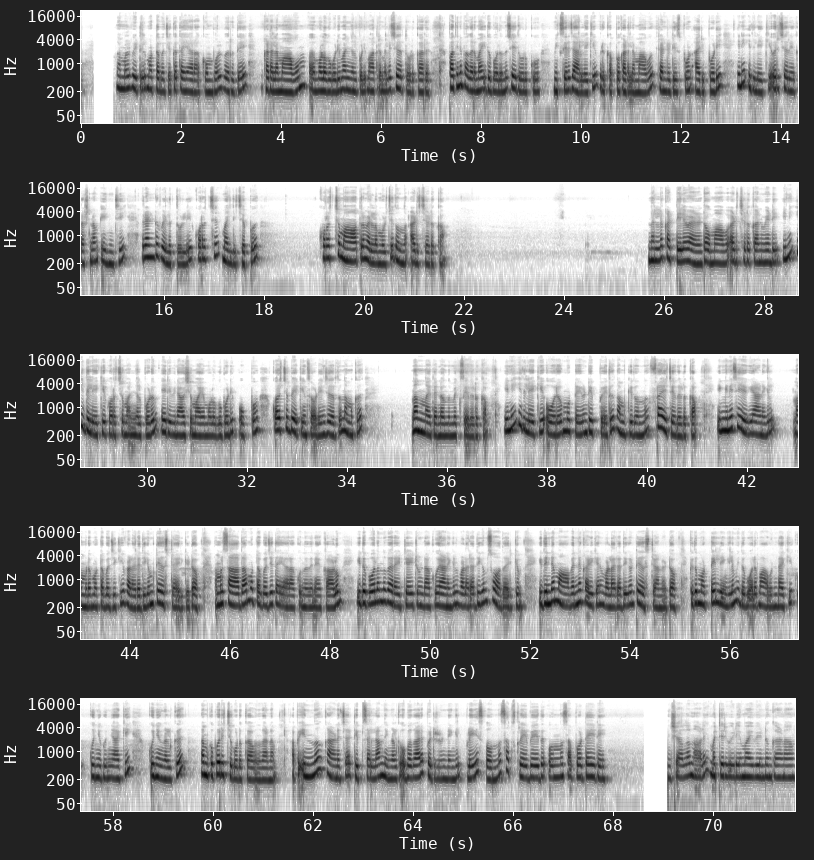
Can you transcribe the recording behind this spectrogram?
നമ്മൾ വീട്ടിൽ മുട്ട ബജിയൊക്കെ തയ്യാറാക്കുമ്പോൾ വെറുതെ കടലമാവും മുളക് പൊടി മഞ്ഞൾപ്പൊടി മാത്രമല്ലേ ചേർത്ത് കൊടുക്കാറ്. അപ്പം അതിന് പകരമായി ഇതുപോലൊന്ന് ചെയ്ത് കൊടുക്കൂ. മിക്സിയുടെ ജാറിലേക്ക് ഒരു കപ്പ് കടലമാവ് രണ്ട് ടീസ്പൂൺ അരിപ്പൊടി ഇനി ഇതിലേക്ക് ഒരു ചെറിയ കഷ്ണം ഇഞ്ചി രണ്ട് വെളുത്തുള്ളി കുറച്ച് മല്ലിച്ചപ്പ് കുറച്ച് മാത്രം വെള്ളം ഒഴിച്ച് ഇതൊന്ന് അടിച്ചെടുക്കാം. നല്ല കട്ടിയിൽ വേണം കേട്ടോ മാവ് അടിച്ചെടുക്കാൻ വേണ്ടി. ഇനി ഇതിലേക്ക് കുറച്ച് മഞ്ഞൾപ്പൊടിയും എരിവിനാവശ്യമായ മുളക് പൊടിയും ഉപ്പും കുറച്ച് ബേക്കിംഗ് സോഡയും ചേർത്ത് നമുക്ക് നന്നായി തന്നെ ഒന്ന് മിക്സ് ചെയ്തെടുക്കാം. ഇനി ഇതിലേക്ക് ഓരോ മുട്ടയും ഡിപ്പ് ചെയ്ത് നമുക്കിതൊന്ന് ഫ്രൈ ചെയ്തെടുക്കാം. ഇങ്ങനെ ചെയ്യുകയാണെങ്കിൽ നമ്മുടെ മുട്ട ബജിക്ക് വളരെയധികം ടേസ്റ്റ് ആയിരിക്കും കേട്ടോ നമ്മൾ സാധാ മുട്ട ബജി തയ്യാറാക്കുന്നതിനേക്കാളും ഇതുപോലൊന്ന് വെറൈറ്റി ആയിട്ട് ഉണ്ടാക്കുകയാണെങ്കിൽ വളരെയധികം സ്വാദായിരിക്കും. ഇതിന്റെ മാവന്നെ കഴിക്കാൻ വളരെയധികം ടേസ്റ്റാണ് കേട്ടോ ഇത് മുട്ടയില്ലെങ്കിലും ഇതുപോലെ മാവുണ്ടാക്കി കുഞ്ഞു കുഞ്ഞാക്കി കുഞ്ഞുങ്ങൾക്ക് നമുക്ക് പൊരിച്ചു കൊടുക്കാവുന്നതാണ്. അപ്പോൾ ഇന്ന് കാണിച്ച ടിപ്സ് എല്ലാം നിങ്ങൾക്ക് ഉപകാരപ്പെട്ടിട്ടുണ്ടെങ്കിൽ പ്ലീസ് ഒന്ന് സബ്സ്ക്രൈബ് ചെയ്ത് ഒന്ന് സപ്പോർട്ട് ചെയ്തേ ഇൻഷാല്ല നാളെ മറ്റൊരു വീഡിയോയുമായി വീണ്ടും കാണാം.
